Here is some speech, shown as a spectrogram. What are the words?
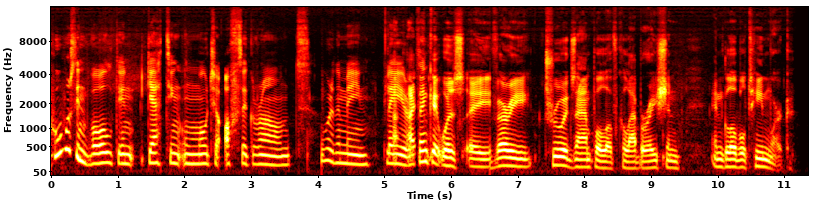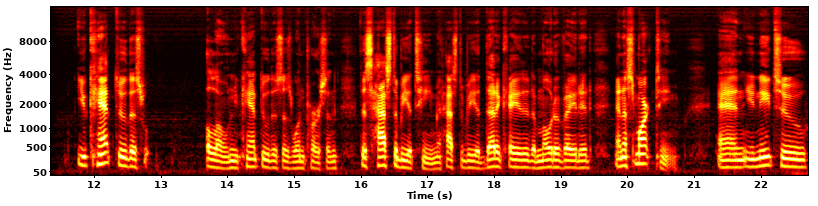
Who was involved in getting Umoja off the ground? Who were the main players? I think it was a very true example of collaboration and global teamwork. You can't do this alone. You can't do this as one person. This has to be a team. It has to be a dedicated, a motivated, and a smart team. And you need to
